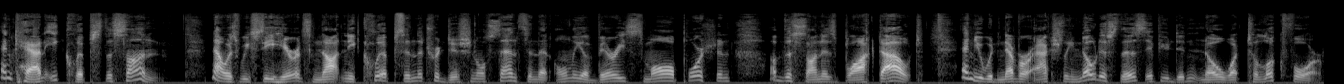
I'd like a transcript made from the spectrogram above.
and can eclipse the sun. Now as we see here, it's not an eclipse in the traditional sense in that only a very small portion of the sun is blocked out. And you would never actually notice this if you didn't know what to look for.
